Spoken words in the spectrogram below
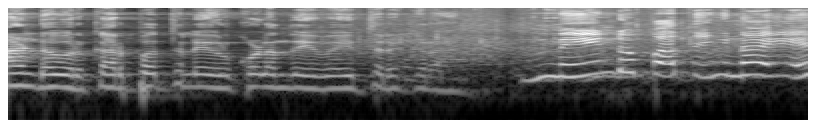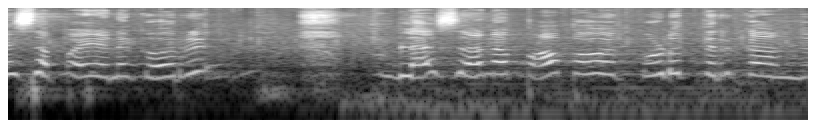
ஆண்டவர் கற்பத்தில் ஒரு குழந்தையை வைத்திருக்கிறார். மீண்டும் பார்த்தீங்கன்னா ஏசப்பா எனக்கு ஒரு பிளஸ்ஸான பாப்பாவை கொடுத்துருக்காங்க.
